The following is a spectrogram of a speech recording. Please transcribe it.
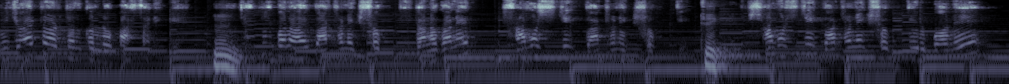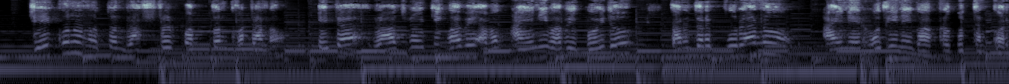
বিজয়টা অর্জন করল পাঁচ তারিখে বলা হয় গাঠনিক শক্তি জনগণের সামষ্টিক গাঠনিক শক্তি। সামষ্টিক গাঠনিক শক্তির বলে যে কোনো নতুন রাষ্ট্রের পত্তন ঘটানো এটা রাজনৈতিক ভাবে এবং আইনি ভাবে বৈধ। কারণ তারা পুরানো আইনের অধীনে গণঅভ্যুত্থান করে।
